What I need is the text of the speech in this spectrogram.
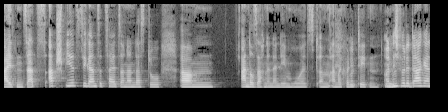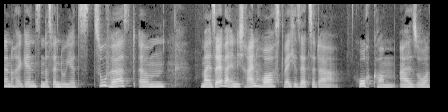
alten Satz abspielst die ganze Zeit, sondern dass du ähm, andere Sachen in dein Leben holst, ähm, andere Qualitäten. Und, und mhm. ich würde da gerne noch ergänzen, dass wenn du jetzt zuhörst, ähm, mal selber in dich reinhorst, welche Sätze da hochkommen. Also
